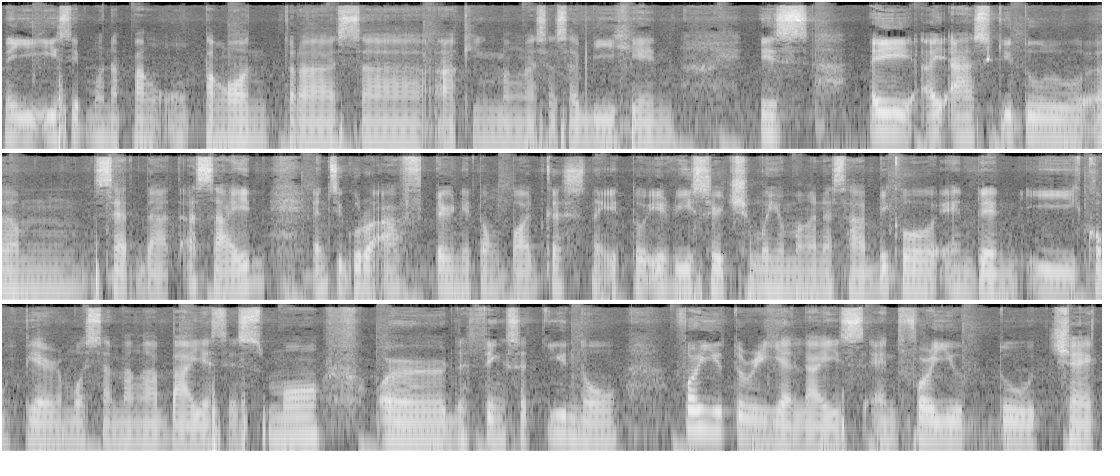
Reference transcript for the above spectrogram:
naiisip mo na pang pangontra sa aking mga sasabihin is I I ask you to um, set that aside and siguro after nitong podcast na ito i-research mo yung mga nasabi ko and then i-compare mo sa mga biases mo or the things that you know for you to realize and for you to check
